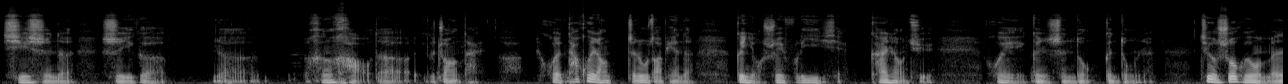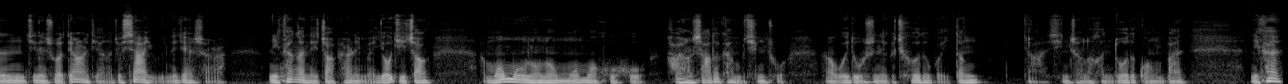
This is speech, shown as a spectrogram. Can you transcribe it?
其实呢是一个呃很好的一个状态啊，会它会让整组照片呢更有说服力一些，看上去会更生动、更动人。就说回我们今天说的第二点了，就下雨那件事儿啊，你看看那照片里面有几张朦朦胧胧、模模糊糊，好像啥都看不清楚啊，唯独是那个车的尾灯。啊，形成了很多的光斑，你看，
